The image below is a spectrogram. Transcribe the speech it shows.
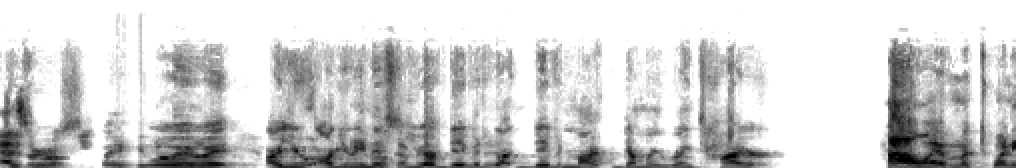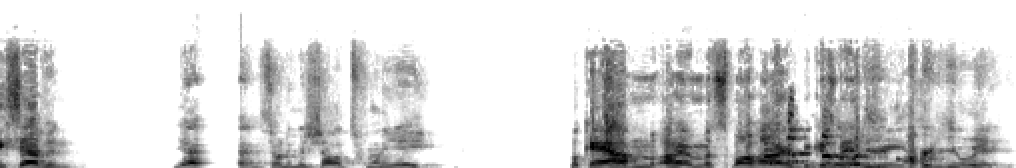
As a rookie. Wait, wait, wait, wait. Are you arguing David this? Montgomery. You have David David Montgomery ranked higher. How? I have him at 27. Yeah, and Sony Michel at 28. Okay, I have him, I have him a small higher because so of injuries. What are you arguing?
